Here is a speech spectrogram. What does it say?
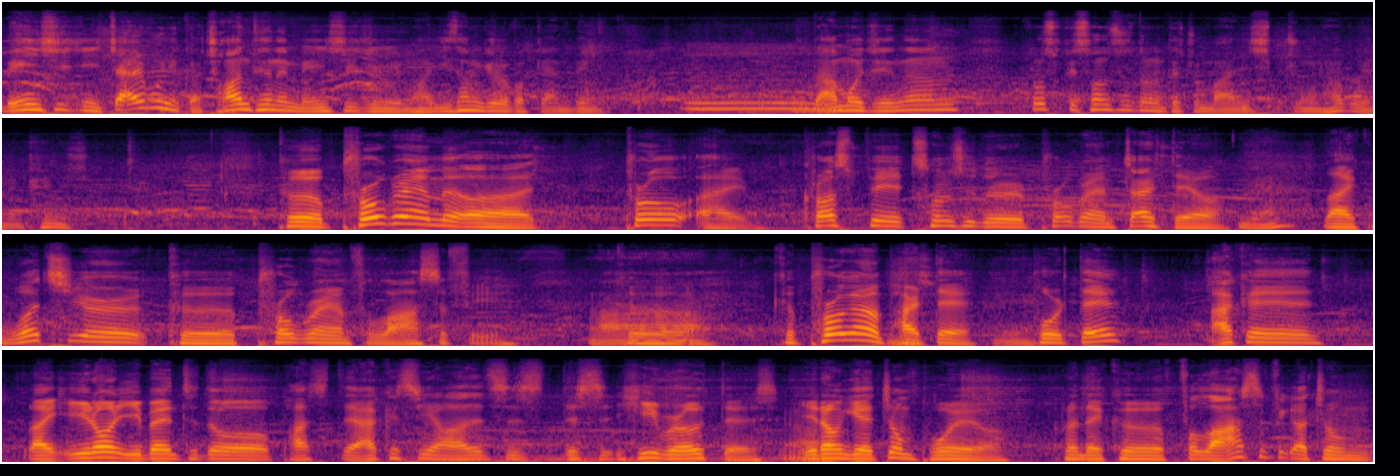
메인 시즌이 짧으니까 저한테는 메인 시즌이 한 2, 3개월밖에 안 되니까 나머지는 크로스핏 선수들한테 좀 많이 집중을 하고 있는 편이죠. 그 프로그램 어 프로 아이 크로스핏 선수들 프로그램 짤 때요. 예. Like what's your 그 program philosophy? 아, 그, 그 프로그램 볼때 예. 볼때 I can like 이런 이벤트도 봤을 때 I can see oh this is this is, he wrote this 이런 게 좀 보여요. 그런데 그 philosophy가 좀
